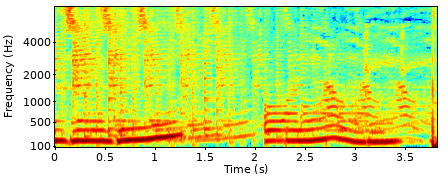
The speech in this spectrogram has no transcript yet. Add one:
Is it a dream or reality?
